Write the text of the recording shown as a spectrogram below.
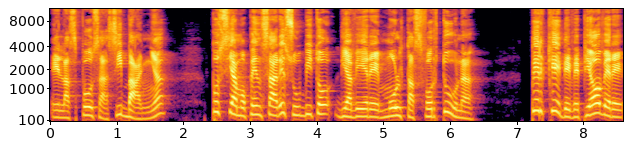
e la sposa si bagna, possiamo pensare subito di avere molta sfortuna. Perché deve piovere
